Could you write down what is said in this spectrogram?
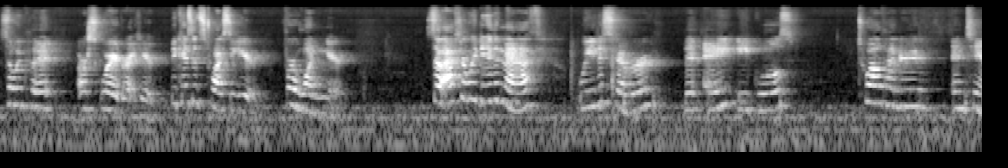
so we put our squared right here because it's twice a year for one year. So after we do the math, we discover that A equals 1210,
